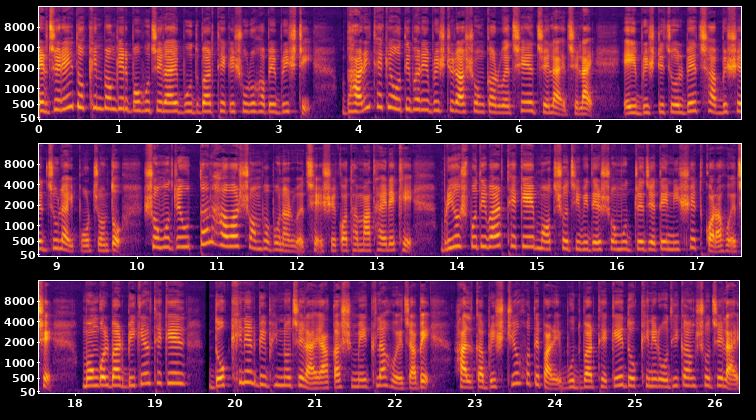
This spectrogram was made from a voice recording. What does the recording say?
এর জেরেই দক্ষিণবঙ্গের বহু জেলায় বুধবার থেকে শুরু হবে বৃষ্টি। ভারী থেকে অতি ভারী বৃষ্টির আশঙ্কা রয়েছে জেলায় জেলায়। এই বৃষ্টি চলবে ছাব্বিশে জুলাই পর্যন্ত। সমুদ্রে উত্তাল হওয়ার সম্ভাবনা রয়েছে। সে কথা মাথায় রেখে বৃহস্পতিবার থেকে মৎস্যজীবীদের সমুদ্রে যেতে নিষেধ করা হয়েছে। মঙ্গলবার বিকেল থেকে দক্ষিণের বিভিন্ন জেলায় আকাশ মেঘলা হয়ে যাবে। হালকা বৃষ্টিও হতে পারে। বুধবার থেকে দক্ষিণের অধিকাংশ জেলায়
